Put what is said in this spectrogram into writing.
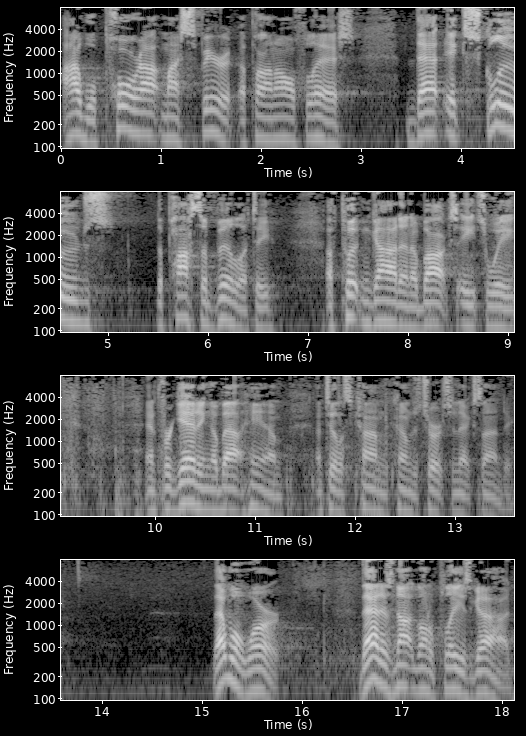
I will pour out my spirit upon all flesh, that excludes the possibility of putting God in a box each week and forgetting about Him until it's time to come to church the next Sunday. That won't work. That is not going to please God.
